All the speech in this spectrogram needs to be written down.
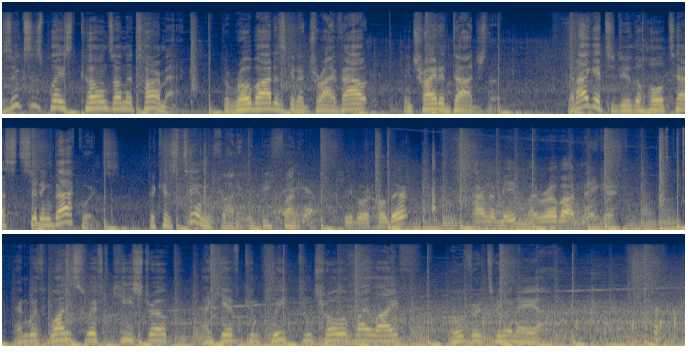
Zoox has placed cones on the tarmac. The robot is going to drive out and try to dodge them. And I get to do the whole test sitting backwards because Tim thought it would be funny. Keyboard holder. Time to meet my robot maker. And with one swift keystroke, I give complete control of my life over to an AI.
